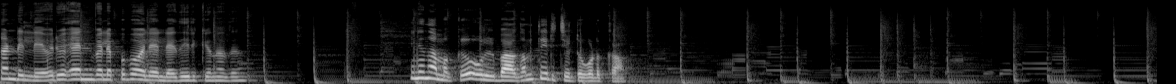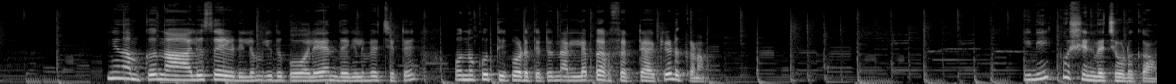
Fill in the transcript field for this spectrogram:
കണ്ടില്ലേ? ഒരു എൻവലപ്പ് പോലെയല്ലേ ഇതിരിക്കുന്നത് ഇനി നമുക്ക് ഉൾഭാഗം തിരിച്ചിട്ട് കൊടുക്കാം. ഇനി നമുക്ക് നാല് സൈഡിലും ഇതുപോലെ എന്തെങ്കിലും വെച്ചിട്ട് ഒന്ന് കുത്തി കൊടുത്തിട്ട് നല്ല പെർഫെക്റ്റ് ആക്കി എടുക്കണം. ഇനി കുഷ്യൻ വെച്ച് കൊടുക്കാം.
